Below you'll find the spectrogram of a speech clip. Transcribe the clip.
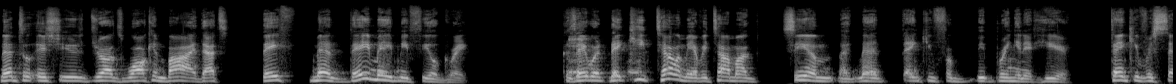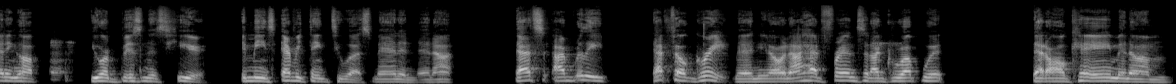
mental issues, drugs, walking by. That's they, man, they made me feel great because they were. They keep telling me every time I see them, like, man, thank you for bringing it here. Thank you for setting up your business here. It means everything to us, man. And and I, that's I really that felt great, man. You know, and I had friends that I grew up with that all came and um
